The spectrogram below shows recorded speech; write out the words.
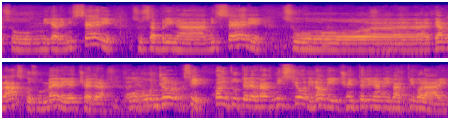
su Michele Misseri, su Sabrina Misseri, su uh, Garlasco, su Mary, eccetera. Un, un, giorno, sì, poi in tutte le trasmissioni no, vi centellinano i particolari.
